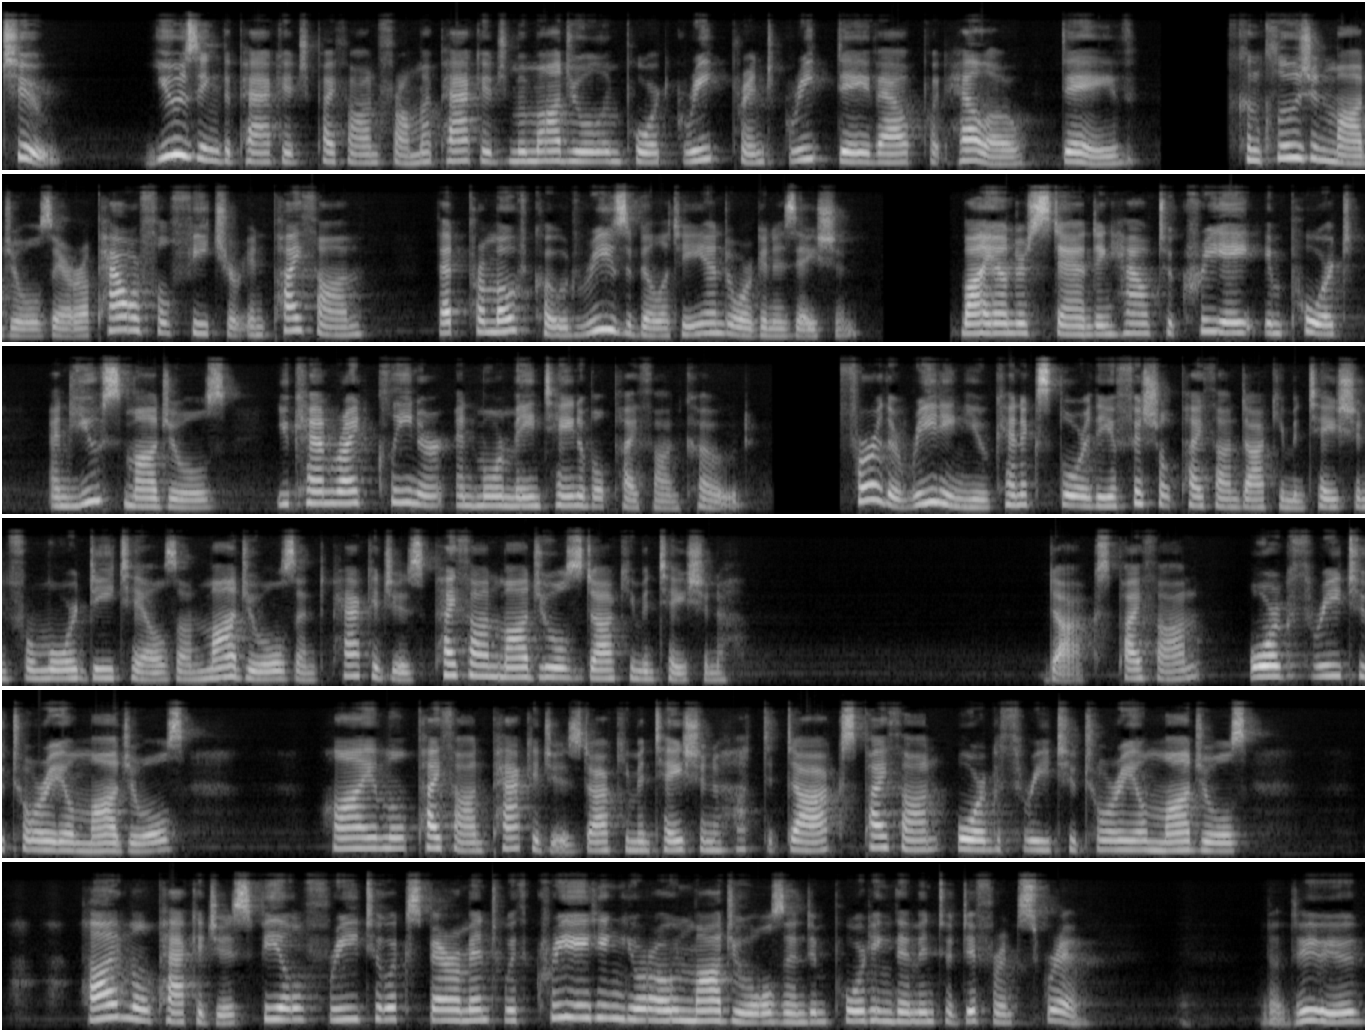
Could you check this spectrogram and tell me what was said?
2. Using the package Python from a package module import greet print greet Dave output hello, Dave. Conclusion modules are a powerful feature in Python that promote code reusability and organization. By understanding how to create, import, and use modules, you can write cleaner and more maintainable Python code. Further reading you can explore the official Python documentation for more details on modules and packages. Python modules documentation. Docs Python org 3 tutorial modules. HTML Python packages documentation. Docs Python org 3 tutorial modules. HTML packages feel free to experiment with creating your own modules and importing them into different scripts the dude,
